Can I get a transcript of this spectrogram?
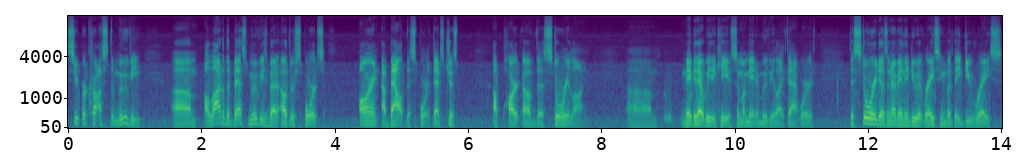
Supercross the movie. Um, a lot of the best movies about other sports aren't about the sport. That's just a part of the storyline. Um, maybe that would be the key if someone made a movie like that where the story doesn't have anything to do with racing, but they do race.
